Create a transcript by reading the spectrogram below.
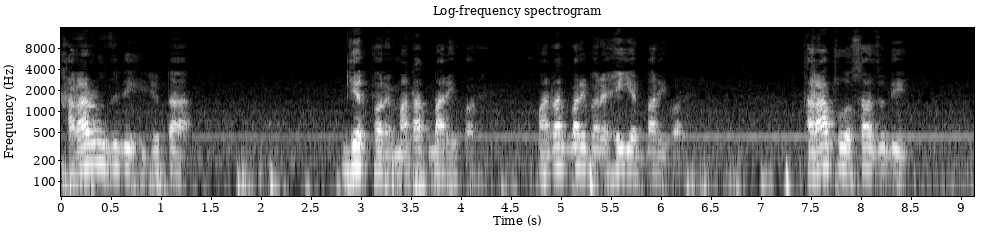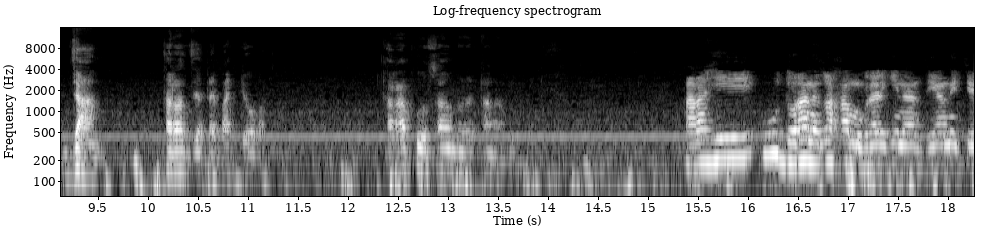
খারারও যদি হিজুতা গেট পরে মাথাত বাড়ি করে মাথাত বাড়ি পরে হেইয়ের বাড়ি করে তারা পুষা যদি যান তারা যেতে বাধ্য অবাক তারা পুষা ওনারা টানা তারা হি উ দোরান এজ হামুগরার কিনা জিয়ানি যে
